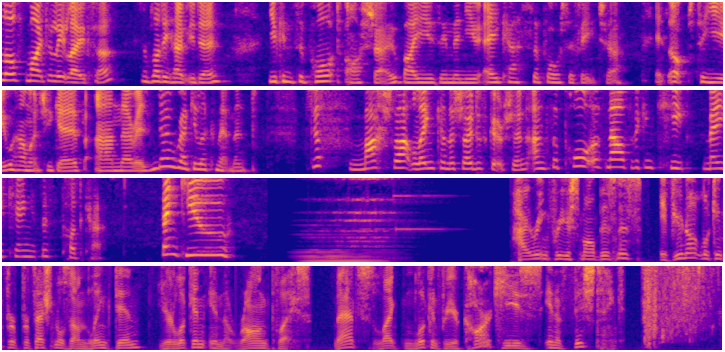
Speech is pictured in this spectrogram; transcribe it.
love Might Delete Later. I bloody hope you do. You can support our show by using the new ACAST supporter feature. It's up to you how much you give, and there is no regular commitment. Just smash that link in the show description and support us now so we can keep making this podcast. Thank you. Hiring for your small business? If you're not looking for professionals on LinkedIn, you're looking in the wrong place. That's like looking for your car keys in a fish tank.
